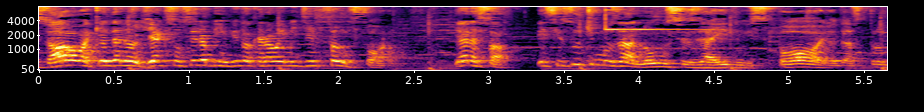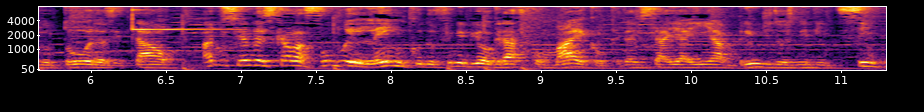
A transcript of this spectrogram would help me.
pessoal, aqui é o Daniel Jackson, seja bem-vindo ao canal MD Fanfórum. E olha só, esses últimos anúncios aí do spoiler, das produtoras e tal, anunciando a escalação do elenco do filme biográfico Michael, que deve sair aí em abril de 2025,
